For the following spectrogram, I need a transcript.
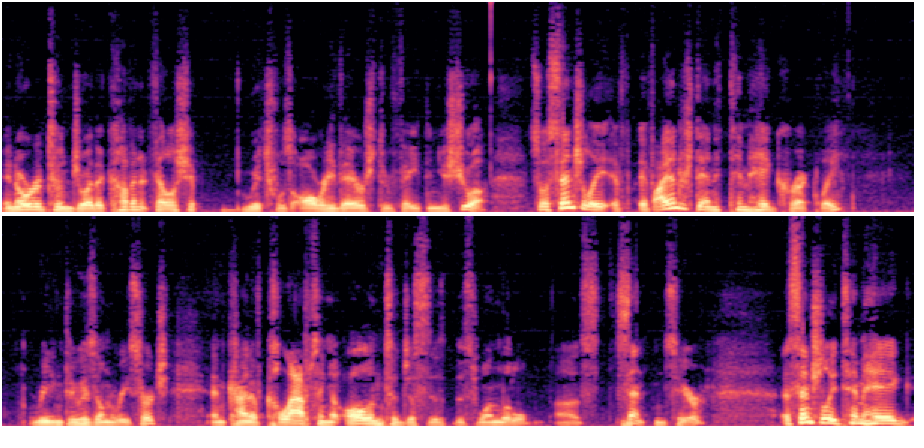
in order to enjoy the covenant fellowship which was already theirs through faith in Yeshua. So essentially, if, if I understand Tim Hegg correctly, reading through his own research and kind of collapsing it all into just this, this one little uh, sentence here, essentially Tim Hegg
